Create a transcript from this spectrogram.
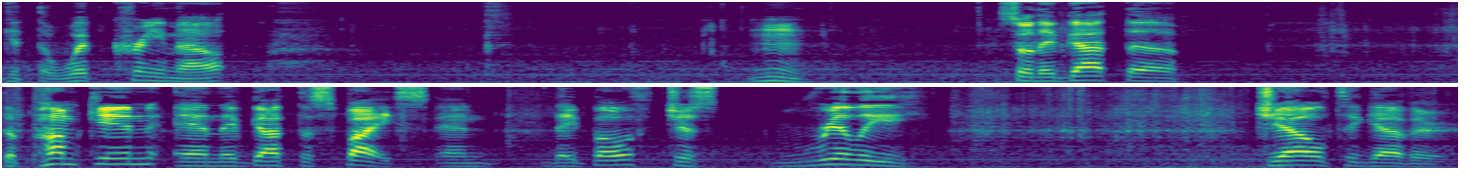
Get the whipped cream out. Mmm. So they've got the the pumpkin and they've got the spice and they both just really gel together.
